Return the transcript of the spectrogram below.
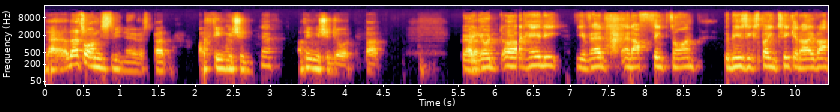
that, that's why I'm just a bit nervous, but I think we should, Yeah. I think we should do it. But Very good. All right, Handy, you've had enough think time. The music's been ticking over.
